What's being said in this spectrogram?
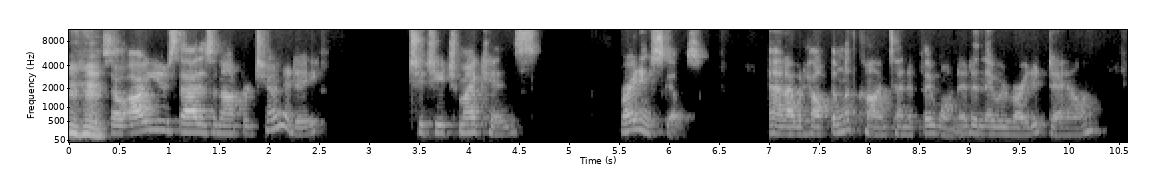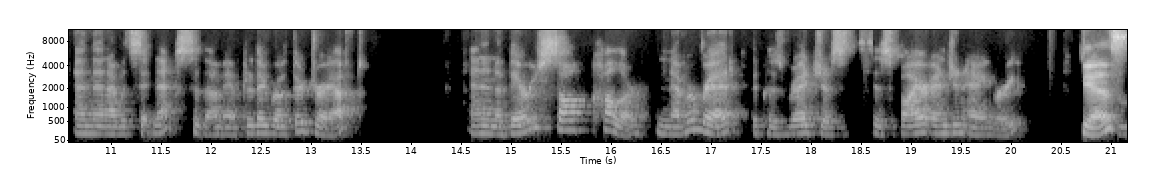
Mm-hmm. So I use that as an opportunity to teach my kids writing skills and I would help them with content if they wanted, and they would write it down. And then I would sit next to them after they wrote their draft. And in a very soft color, never red, because red just is fire engine angry. Yes.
